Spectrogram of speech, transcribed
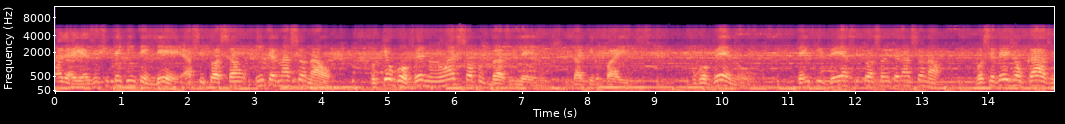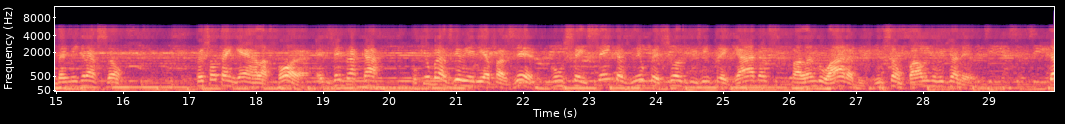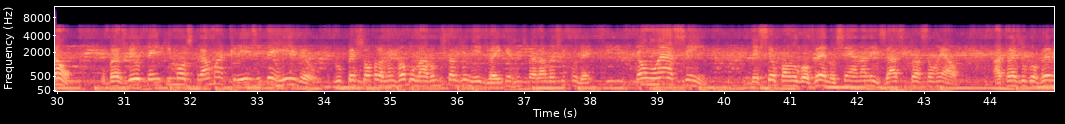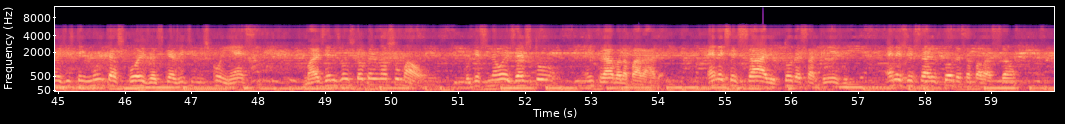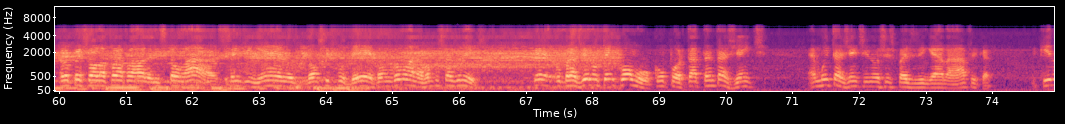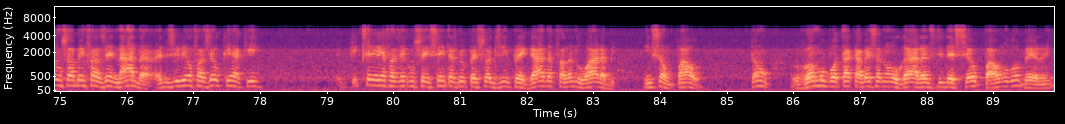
Olha aí, a gente tem que entender a situação internacional, porque o governo não é só para os brasileiros daqui do país. O governo tem que ver a situação internacional. Você veja o caso da imigração. O pessoal está em guerra lá fora, eles vêm para cá. O que o Brasil iria fazer com 600 mil pessoas desempregadas falando árabe em São Paulo e no Rio de Janeiro? Então, o Brasil tem que mostrar uma crise terrível para o pessoal falar, não vamos lá, vamos para os Estados Unidos, aí que a gente vai lá vai se fuder. Então não é assim, descer o pau no governo sem analisar a situação real. Atrás do governo existem muitas coisas que a gente desconhece, mas eles não estão querendo nosso mal, porque senão o exército entrava na parada. É necessário toda essa crise, é necessário toda essa falação, para o pessoal lá fora falar, olha, eles estão lá sem dinheiro, vão se fuder, vamos, vamos lá não, vamos para os Estados Unidos. Porque o Brasil não tem como comportar tanta gente. É muita gente nesses países em guerra na África que não sabem fazer nada. Eles iriam fazer o que aqui? O que, que você iria fazer com 600 mil pessoas desempregadas falando árabe em São Paulo? Então, vamos botar a cabeça no lugar antes de descer o pau no governo, hein?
